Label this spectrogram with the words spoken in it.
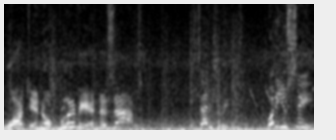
What in oblivion is that? Sentries, what do you see?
